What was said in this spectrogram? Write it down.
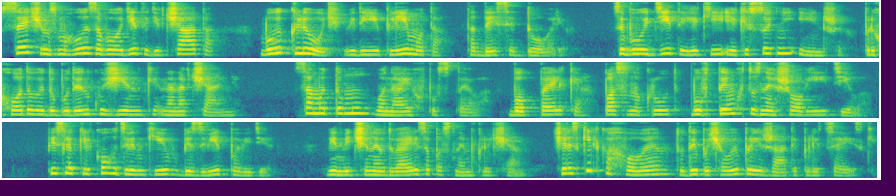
Все, чим змогли заволодіти дівчата, були ключ від її плімута та 10 доларів. Це були діти, які, як і сотні інших, приходили до будинку жінки на навчання. Саме тому вона їх впустила. Боб Пельке, пасонок Рут, був тим, хто знайшов її тіло. Після кількох дзвінків без відповіді він відчинив двері запасним ключем. Через кілька хвилин туди почали приїжджати поліцейські.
